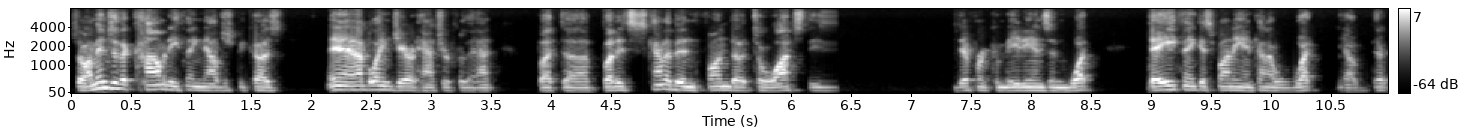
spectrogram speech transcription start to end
So I'm into the comedy thing now just because, and I blame Jared Hatcher for that. But uh, but it's kind of been fun to to watch these different comedians and what they think is funny and kind of what you know.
